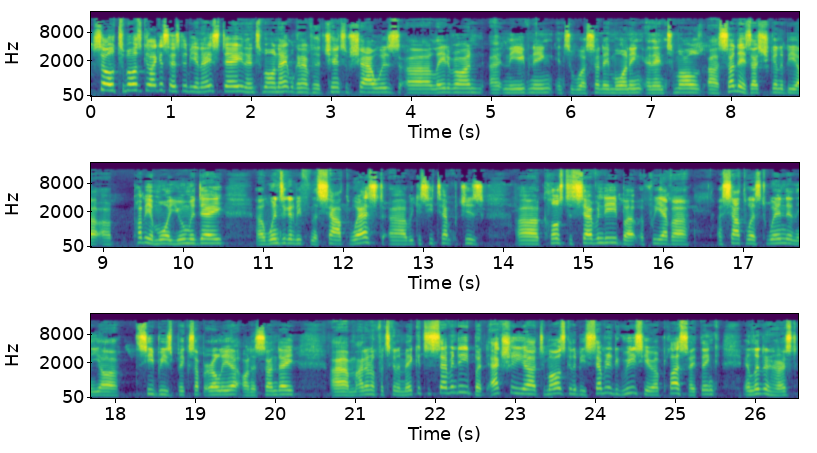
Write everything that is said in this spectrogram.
So tomorrow's, like I said, it's going to be a nice day. And then tomorrow night, we're going to have a chance of showers uh, later on uh, in the evening into uh, Sunday morning. And then tomorrow, uh, Sunday is actually going to be a, a probably a more humid day. Uh, winds are going to be from the southwest. Uh, we can see temperatures uh, close to 70, but if we have a, a southwest wind and the uh, sea breeze picks up earlier on a Sunday, um, I don't know if it's going to make it to 70, but actually uh, tomorrow's going to be 70 degrees here, plus, I think, in Lindenhurst,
